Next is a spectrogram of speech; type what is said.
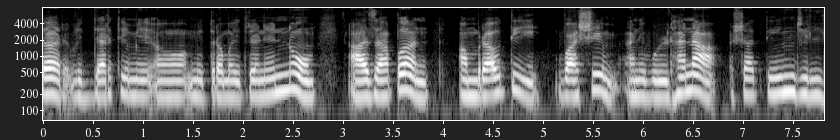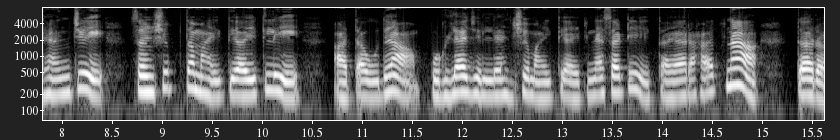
तर विद्यार्थी मि मित्रमैत्रिणींनो आज आपण अमरावती वाशिम आणि बुलढाणा अशा तीन जिल्ह्यांची संक्षिप्त माहिती ऐकली. आता उद्या पुढल्या जिल्ह्यांची माहिती ऐकण्यासाठी तयार आहात ना? तर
